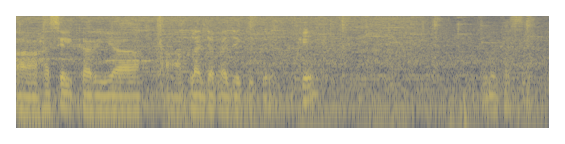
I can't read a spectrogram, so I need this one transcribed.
uh, hasil karya uh, pelajar-pelajar kita. Okey. Terima kasih.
